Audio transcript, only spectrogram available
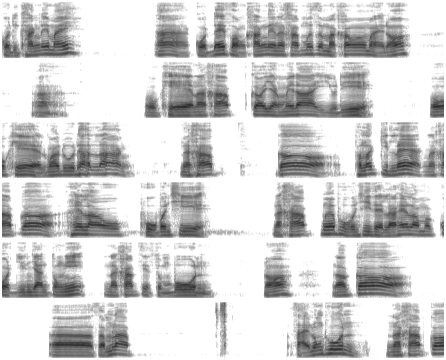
กดอีกครั้งได้ไหมอ่า กดได้สองครั้งเลยนะครับ เมื่อสมัครเข้ามาใหม่เนาะอ่า โอเคนะครับ ก็ยังไม่ได้อยู่ดี โอเค มาดูด้านล่าง นะครับ ก็ภารกิจแรกนะครับ ก็ให้เราผูกบัญชีนะครับ เมื่อผูกบัญชีเสร็จแล้วให้เรามากดยืนยันตรงนี้นะครับ เสร็จสมบูรณ์เนาะแล้วก็สำหรับสายลงทุนนะครับ ก็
